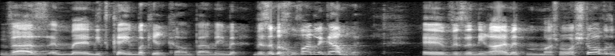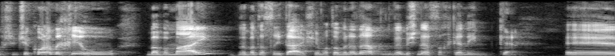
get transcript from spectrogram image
ואז הם אה, נתקעים בקיר כמה פעמים וזה מכוון לגמרי. אה, וזה נראה האמת ממש ממש טוב זה פשוט שכל המחיר הוא בבמאי ובתסריטאי שהם אותו בן אדם ובשני השחקנים. כן. אה,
